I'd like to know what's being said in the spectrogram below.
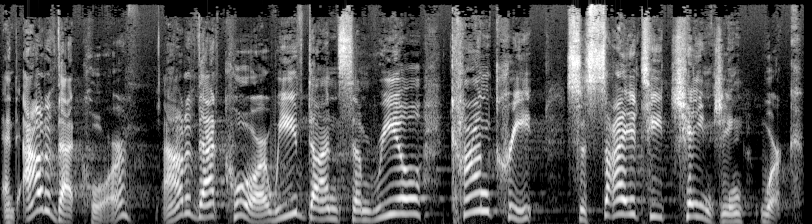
And out of that core, out of that core, we've done some real concrete society changing work.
